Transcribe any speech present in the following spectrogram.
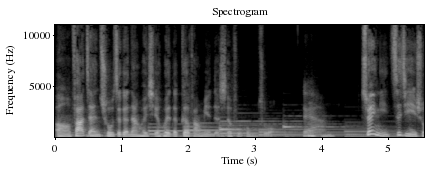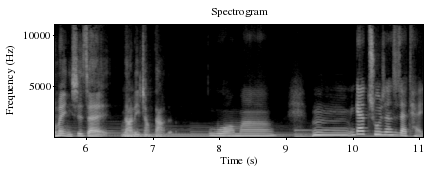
呃，发展出这个南回协会的各方面的社福工作。对啊、嗯，所以你自己淑妹，你是在哪里长大的？我吗？嗯，应该出生是在台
